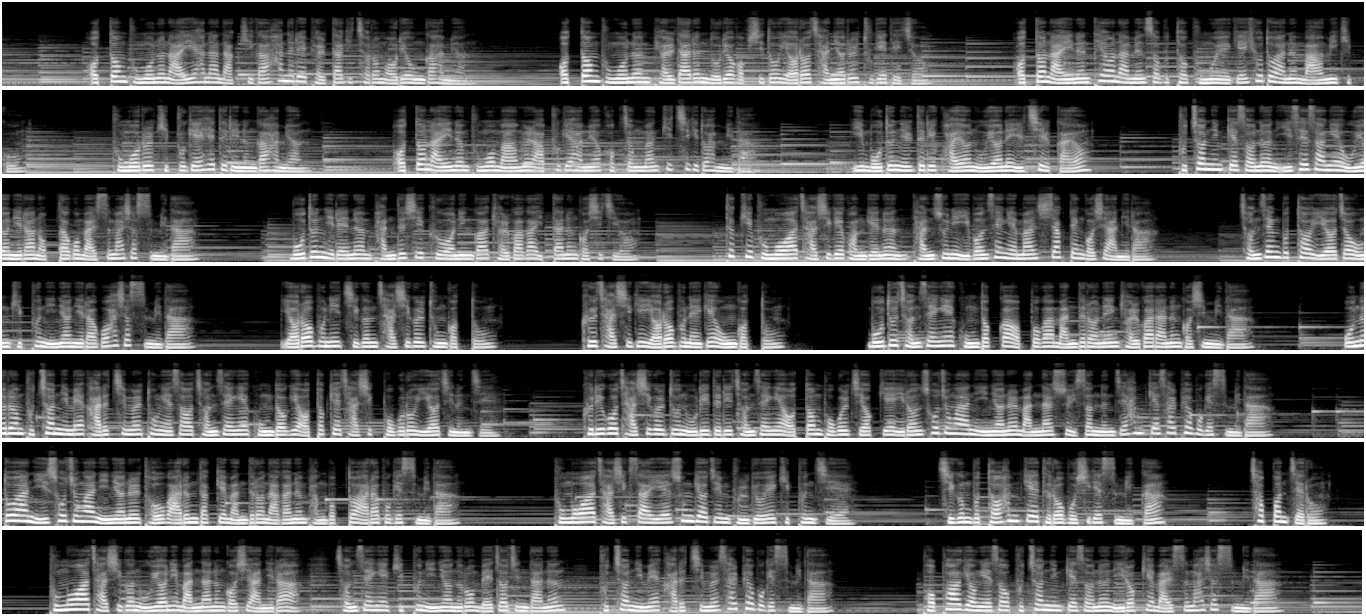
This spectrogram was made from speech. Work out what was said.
어떤 부모는 아이 하나 낳기가 하늘의 별 따기처럼 어려운가 하면 어떤 부모는 별다른 노력 없이도 여러 자녀를 두게 되죠. 어떤 아이는 태어나면서부터 부모에게 효도하는 마음이 깊고 부모를 기쁘게 해드리는가 하면 어떤 아이는 부모 마음을 아프게 하며 걱정만 끼치기도 합니다. 이 모든 일들이 과연 우연의 일치일까요? 부처님께서는 이 세상에 우연이란 없다고 말씀하셨습니다. 모든 일에는 반드시 그 원인과 결과가 있다는 것이지요. 특히 부모와 자식의 관계는 단순히 이번 생에만 시작된 것이 아니라 전생부터 이어져 온 깊은 인연이라고 하셨습니다. 여러분이 지금 자식을 둔 것도 그 자식이 여러분에게 온 것도 모두 전생의 공덕과 업보가 만들어낸 결과라는 것입니다. 오늘은 부처님의 가르침을 통해서 전생의 공덕이 어떻게 자식 복으로 이어지는지 그리고 자식을 둔 우리들이 전생에 어떤 복을 지었기에 이런 소중한 인연을 만날 수 있었는지 함께 살펴보겠습니다. 또한 이 소중한 인연을 더욱 아름답게 만들어 나가는 방법도 알아보겠습니다. 부모와 자식 사이에 숨겨진 불교의 깊은 지혜. 지금부터 함께 들어보시겠습니까? 첫 번째로, 부모와 자식은 우연히 만나는 것이 아니라 전생의 깊은 인연으로 맺어진다는 부처님의 가르침을 살펴보겠습니다. 법화경에서 부처님께서는 이렇게 말씀하셨습니다.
